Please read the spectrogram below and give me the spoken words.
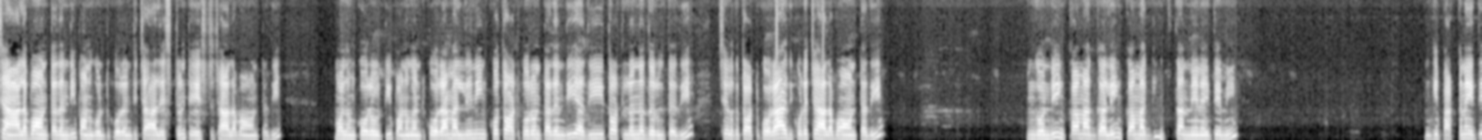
చాలా బాగుంటుందండి పనుగొంటి కూర అంటే చాలా ఇష్టం టేస్ట్ చాలా బాగుంటుంది. మొలం కూర ఒకటి పనుగంటి కూర మళ్ళీ ఇంకో తోటకూర ఉంటుందండి అది తోటలోనే దొరుకుతుంది. చిలక తోటకూర అది కూడా చాలా బాగుంటుంది. ఇంకోండి ఇంకా మగ్గాలి ఇంకా మగ్గించుతాను నేనైతేని. ఇంక పక్కన అయితే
